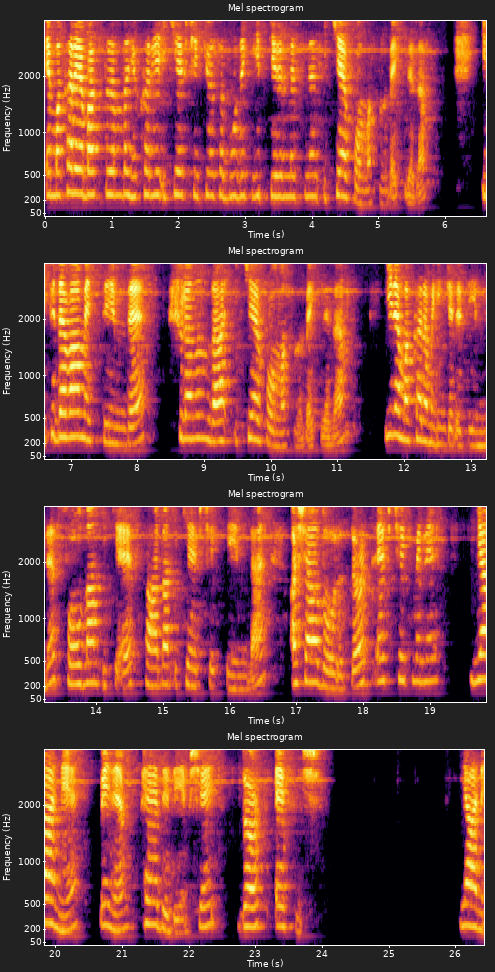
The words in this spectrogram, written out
E makaraya baktığımda yukarıya 2F çekiyorsa buradaki ip gerilmesinin 2F olmasını beklerim. İpi devam ettiğimde şuranın da 2F olmasını beklerim. Yine makaramı incelediğimde soldan 2F, sağdan 2F çektiğinden aşağı doğru 4F çekmeli. Yani benim P dediğim şey 4F'miş. Yani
